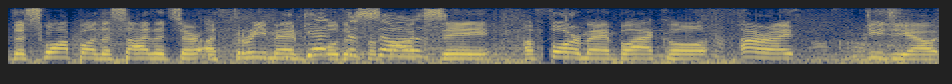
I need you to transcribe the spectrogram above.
the swap on the silencer, a three man boulder from. Boxi, a four man black hole. All right, GG out.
